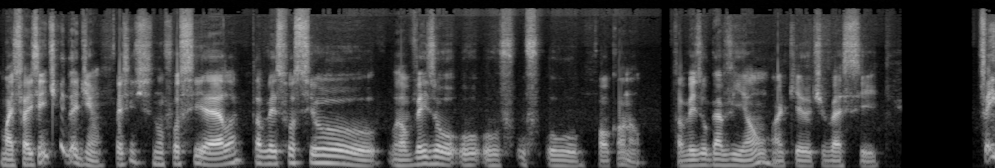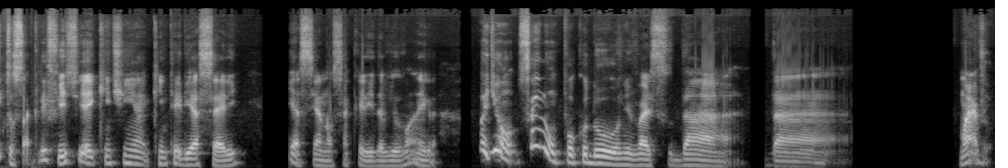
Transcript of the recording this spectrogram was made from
mas faz sentido, Edinho. Faz sentido. Se não fosse ela, talvez fosse o. Talvez o, o, o, o, o Falcão não. Talvez o Gavião Arqueiro tivesse feito o sacrifício, e aí quem, tinha, quem teria a série ia ser a nossa querida Viúva Negra. Ô, Edinho, saindo um pouco do universo da, da Marvel,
